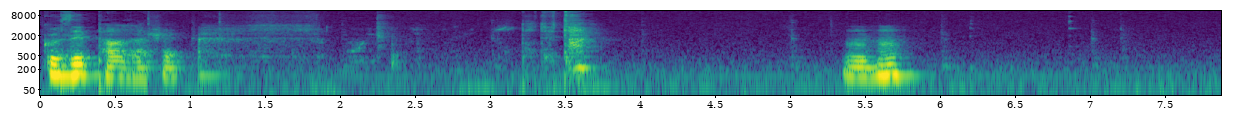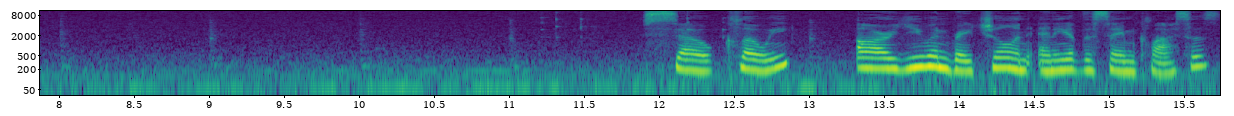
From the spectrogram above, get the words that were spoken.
Causé par Rachel. Mhm. So, Chloe, are you and Rachel in any of the same classes?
